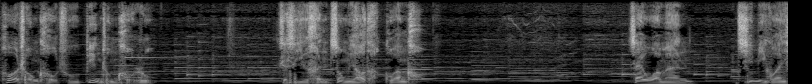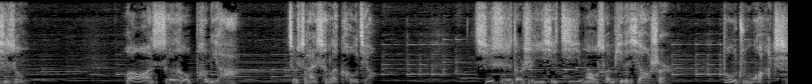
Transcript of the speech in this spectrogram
祸从口出，病从口入，这是一个很重要的关口，在我们亲密关系中，往往舌头碰牙。就产生了口角，其实都是一些鸡毛蒜皮的小事儿，不足挂齿。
